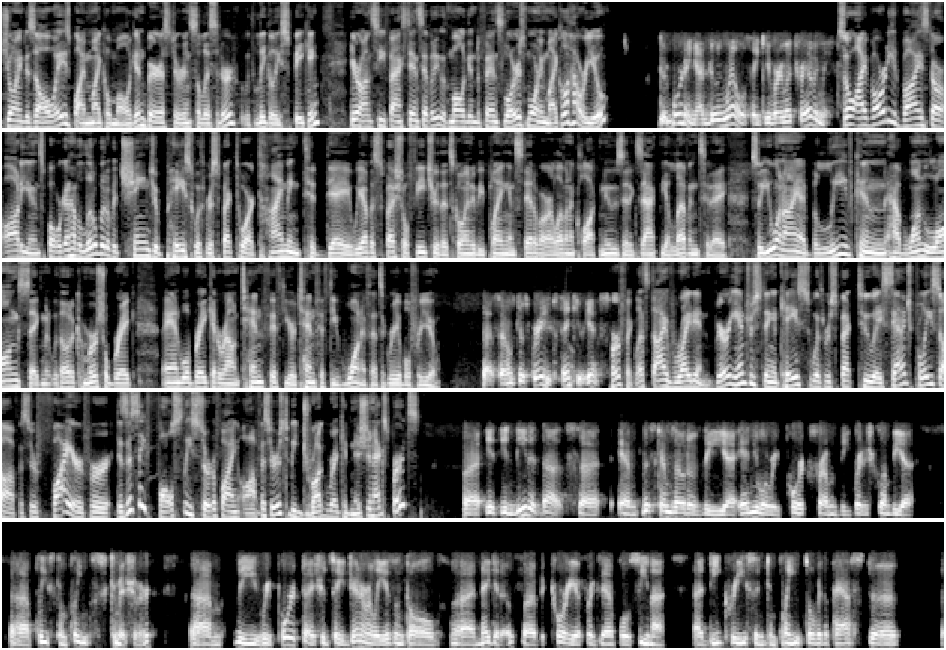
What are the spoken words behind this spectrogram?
Joined as always by Michael Mulligan, barrister and solicitor with Legally Speaking, here on CFAX 1070 with Mulligan Defense Lawyers. Morning, Michael. How are you? Good morning. I'm doing well. Thank you very much for having me. So I've already advised our audience, but we're going to have a little bit of a change of pace with respect to our timing today. We have a special feature that's going to be playing instead of our 11 o'clock news at exactly 11 today. So you and I, I believe, can have one long segment without a commercial break, and we'll break it around 1050 or 1051 if that's agreeable for you. That sounds just great. Thank you. Yes. Perfect. Let's dive right in. Very interesting. A case with respect to a Saanich police officer fired for, does this say falsely certifying officers to be drug recognition experts? Uh, it, indeed, it does. Uh, and this comes out of the uh, annual report from the British Columbia uh, Police Complaints Commissioner. Um, the report, I should say, generally isn't all uh, negative. Uh, Victoria, for example, has seen a a decrease in complaints over the past uh,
